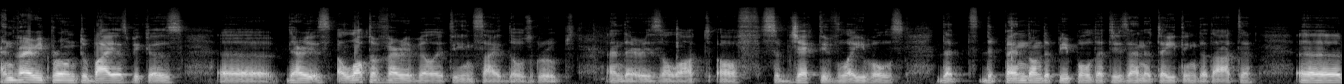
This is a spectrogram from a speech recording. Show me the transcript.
and very prone to bias because uh, there is a lot of variability inside those groups and there is a lot of subjective labels that depend on the people that is annotating the data. Uh,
